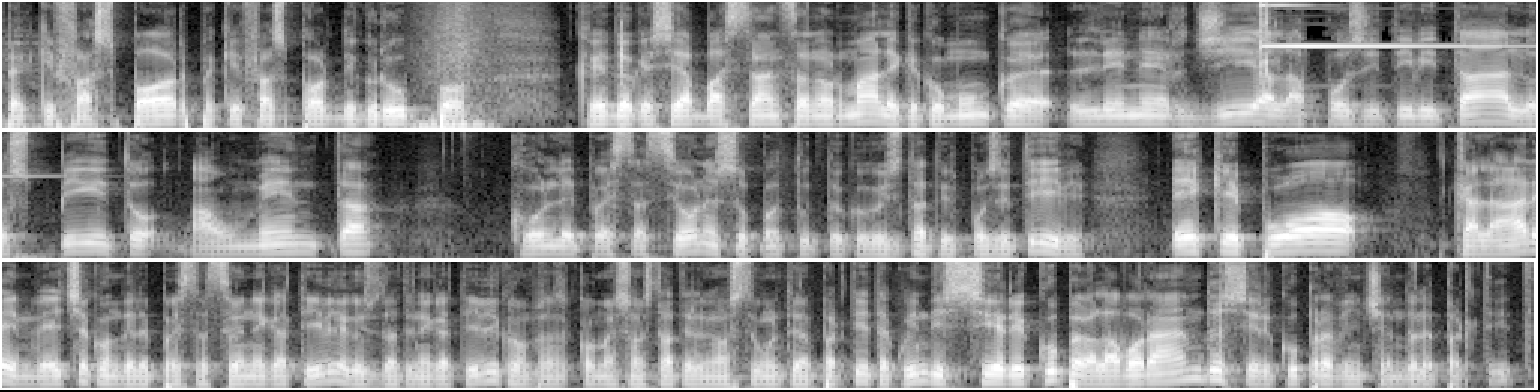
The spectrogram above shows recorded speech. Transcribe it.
per chi fa sport, per chi fa sport di gruppo, credo che sia abbastanza normale che comunque l'energia, la positività, lo spirito aumenta con le prestazioni e soprattutto con i risultati positivi e che può calare invece con delle prestazioni negative e risultati negativi come sono state le nostre ultime partite. Quindi si recupera lavorando e si recupera vincendo le partite.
